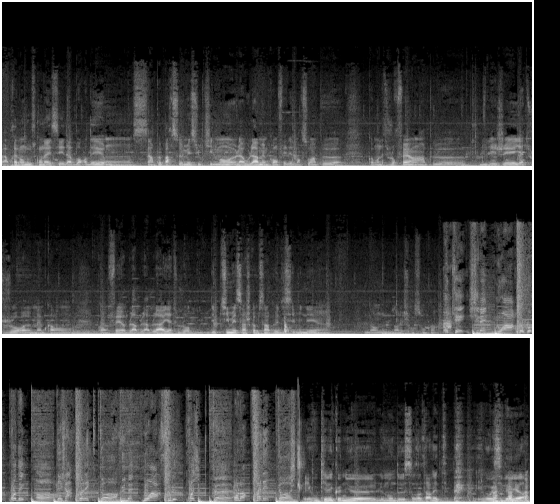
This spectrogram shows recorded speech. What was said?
après, dans nous, ce qu'on a essayé d'aborder, on s'est un peu parsemé subtilement euh, là ou là, même quand on fait des morceaux un peu, euh, comme on a toujours fait, hein, un peu plus légers. Il y a toujours, même quand on, quand on fait blablabla, il y a toujours des petits messages comme ça un peu disséminés dans, dans les chansons. Quoi. Ok, gilet noir, logo brodé or. Déjà collector, lunettes noires sous le projecteur. On en fait des tonnes. Et vous qui avez connu euh, le monde sans internet, et moi aussi d'ailleurs,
